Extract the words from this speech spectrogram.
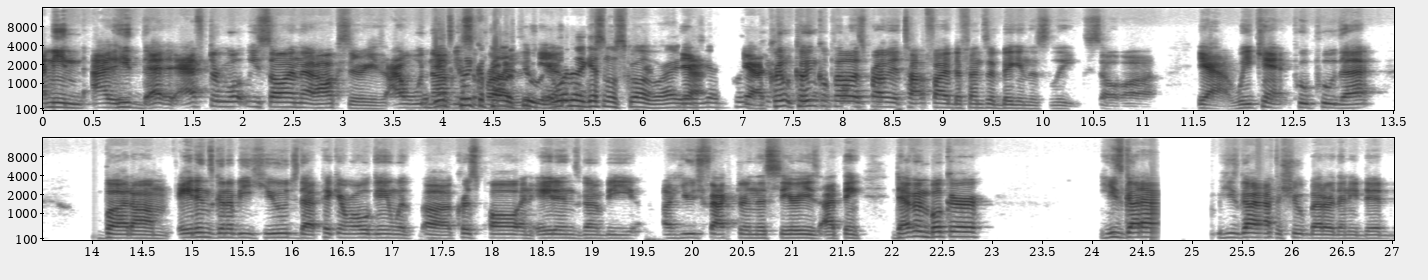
I mean, I he that, after what we saw in that Hawk series, I would against not be Clint surprised. Capela too. If, yeah. It wasn't against no scrub, right? Yeah, yeah. Clint, Clint Capela is probably a top five defensive big in this league. So, uh, yeah, we can't poo poo that. But um, Ayton's gonna be huge. That pick and roll game with uh, Chris Paul and Ayton's gonna be a huge factor in this series. I think Devin Booker, he's got to he's got to have to shoot better than he did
